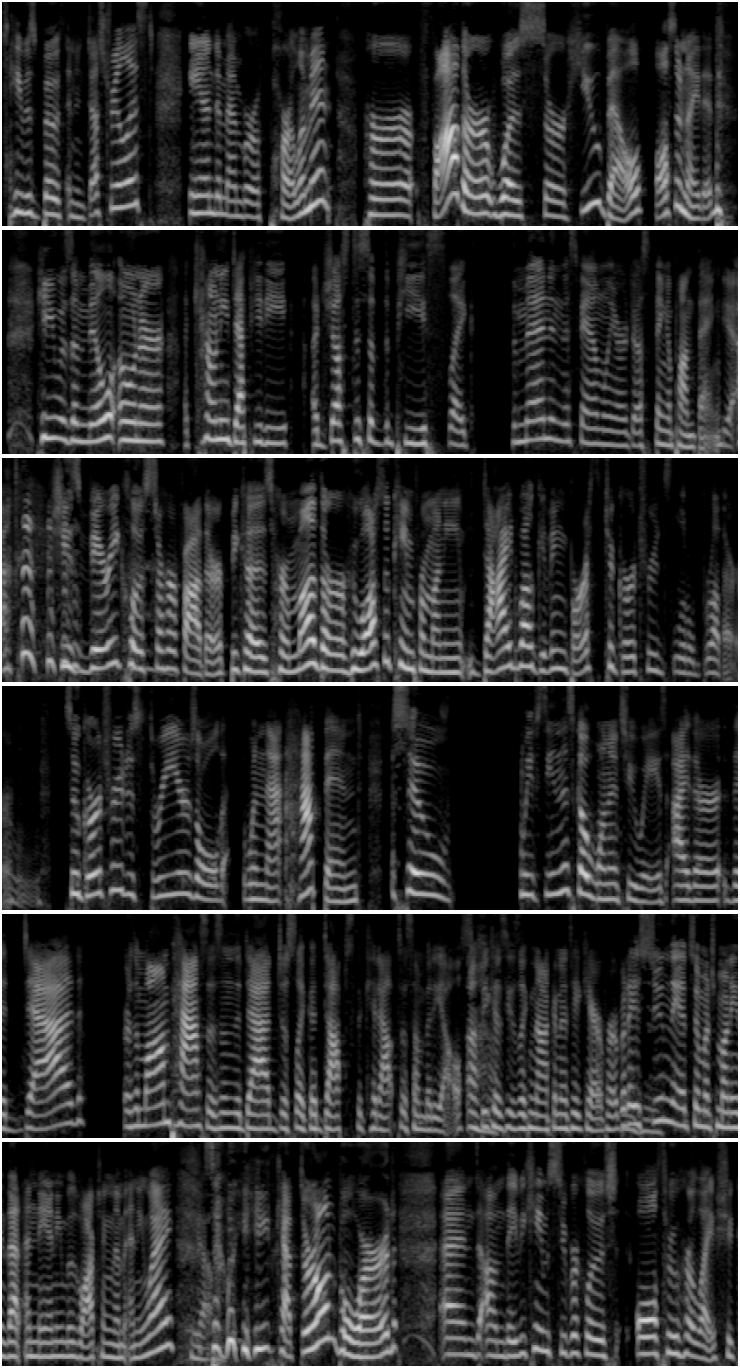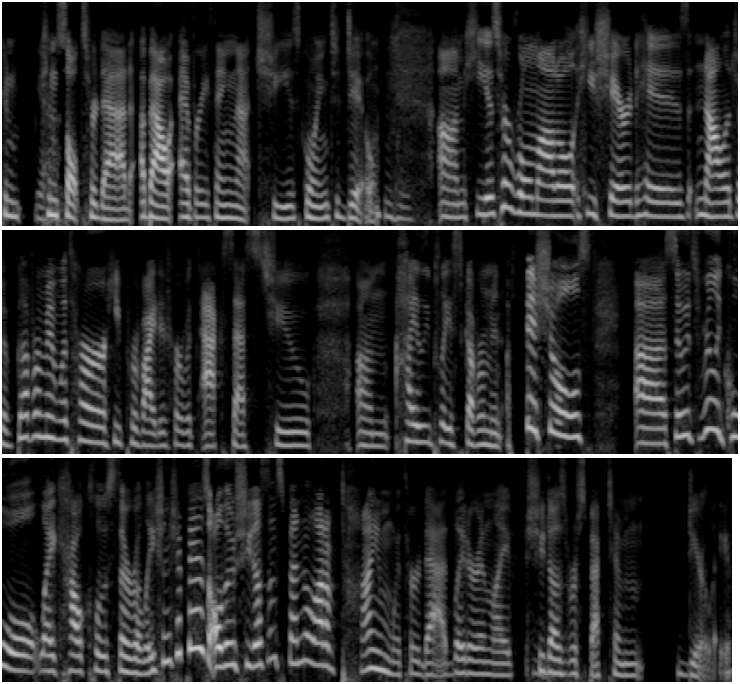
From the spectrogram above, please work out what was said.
He was both an industrialist and a member of parliament. Her father was Sir Hugh Bell, also knighted. He was a mill owner, a county deputy, a justice of the peace. Like the men in this family are just thing upon thing. Yeah. She's very close to her father because her mother, who also came from money, died while giving birth to Gertrude's little brother. Mm. So Gertrude is three years old when that happened. So we've seen this go one of two ways. Either the dad or the mom passes and the dad just like adopts the kid out to somebody else Uh-huh. because he's like not going to take care of her. But I Mhm. assume they had so much money that a nanny was watching them anyway. Yeah. So he kept her on board and um, they became super close all through her life. She con- Yeah. consults her dad about everything that she's going to do. Mhm. Um, he is her role model. He shared his knowledge of government with her. He provided her with access to um, highly placed government officials. Uh, so it's really cool, like how close their relationship is. Although she doesn't spend a lot of time with her dad later in life, she does respect him dearly.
